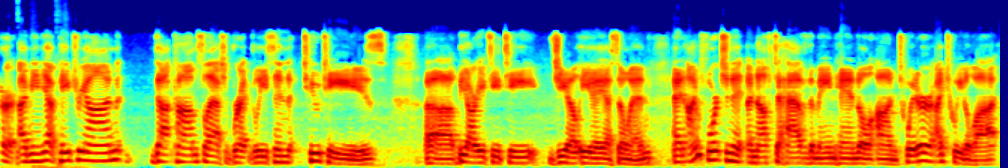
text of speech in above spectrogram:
sure. I mean, yeah, patreon.com slash Brett Gleason, two T's, uh, B R E T T G L E A S O N. And I'm fortunate enough to have the main handle on Twitter. I tweet a lot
